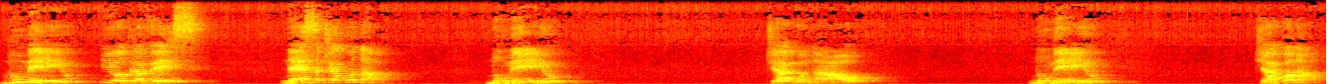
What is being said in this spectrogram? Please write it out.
no meio e outra vez nessa diagonal. No meio, diagonal, no meio, diagonal.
